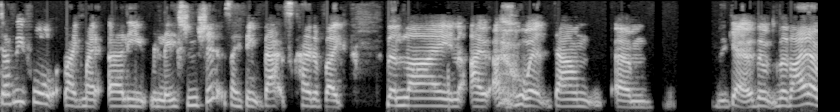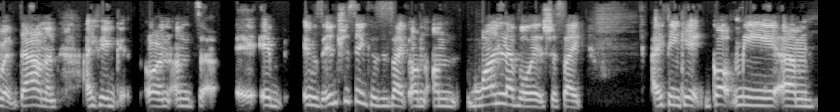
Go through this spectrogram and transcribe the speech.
definitely for like my early relationships i think that's kind of like the line i, I went down um yeah the, the line i went down. And i think on on it, it was interesting because it's like on on one level it's just like i think it got me um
